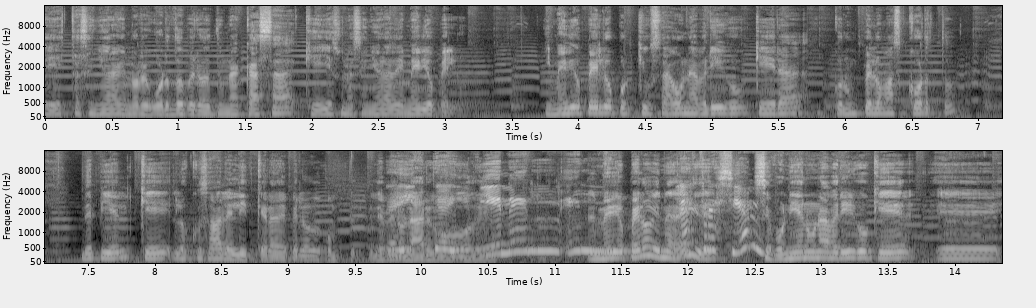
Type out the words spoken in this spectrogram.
esta señora que no recuerdo, pero es de una casa que ella es una señora de medio pelo. Y medio pelo porque usaba un abrigo que era con un pelo más corto de piel que los que usaba la elite, que era de pelo, de pelo largo. de ahí o de- viene el, el- el medio pelo viene de la ahí. se ponían un abrigo que eh,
